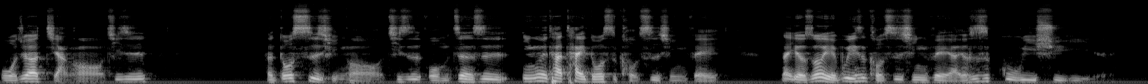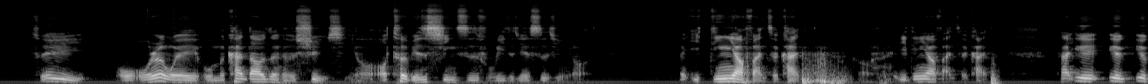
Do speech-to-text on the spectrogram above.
我就要讲哦，其实很多事情哦，其实我们真的是因为它太多是口是心非，那有时候也不一定是口是心非啊，有时是故意蓄意的，所以。我我认为，我们看到任何讯息哦，哦，特别是薪资福利这件事情哦，一定要反着看哦，一定要反着看。他越越越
